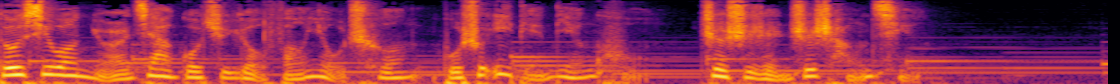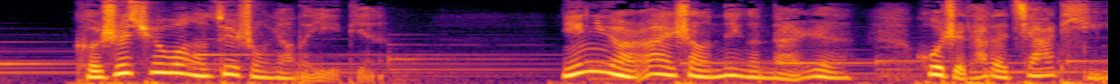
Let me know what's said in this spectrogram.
都希望女儿嫁过去有房有车，不受一点点苦，这是人之常情。可是却忘了最重要的一点：你女儿爱上那个男人或者他的家庭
